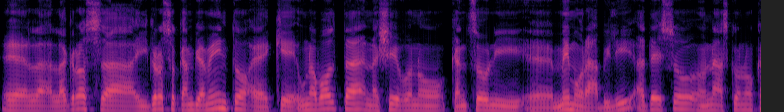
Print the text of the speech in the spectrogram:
eh, la, la grossa, il grosso cambiamento è che una volta nascevano canzoni eh, memorabili, adesso nascono canzoni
